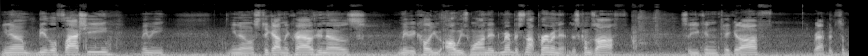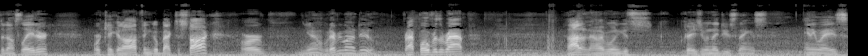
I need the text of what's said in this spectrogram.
you know be a little flashy maybe you know stick out in the crowd who knows? Maybe a color you always wanted. Remember it's not permanent. This comes off. So you can take it off wrap it something else later or take it off and go back to stock or you know, whatever you want to do. Wrap over the wrap. I don't know. Everyone gets crazy when they do things. Anyways,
